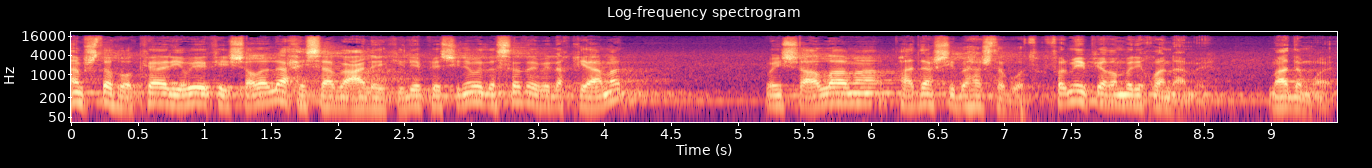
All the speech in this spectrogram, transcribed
ئەم شتە هۆکاری ئەوەیەکە ئیشاڵە لا حیساب عليهیکی لێ پێچینەوە لەسەر دەبێت لە قیامەت شاء الله ما پاداشتی بەهشتە بۆت. فەرمی پێغەمبەری خوا نامێ. مادەم وایە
